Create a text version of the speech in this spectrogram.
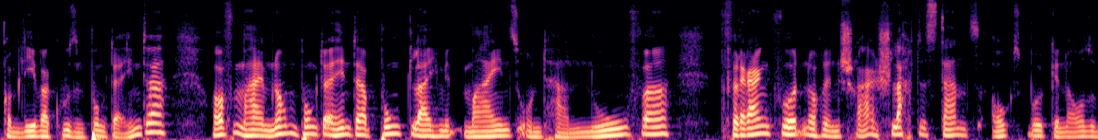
kommt Leverkusen Punkt dahinter. Hoffenheim noch ein Punkt dahinter, punktgleich mit Mainz und Hannover. Frankfurt noch in Schlachtdistanz, Augsburg genauso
